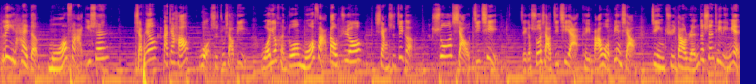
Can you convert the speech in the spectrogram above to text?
厉害的魔法医生。小朋友大家好，我是猪小弟，我有很多魔法道具哦。像是这个缩小机器，这个缩小机器呀，可以把我变小，进去到人的身体里面，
